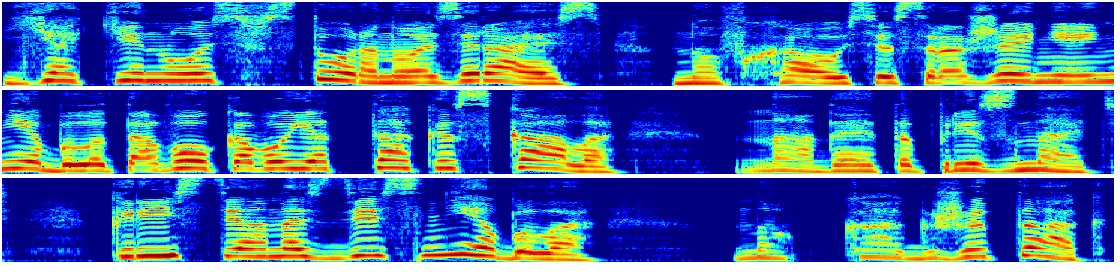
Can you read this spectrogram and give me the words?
Я кинулась в сторону, озираясь, но в хаосе сражения не было того, кого я так искала. Надо это признать. Кристиана здесь не было. Но как же так?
